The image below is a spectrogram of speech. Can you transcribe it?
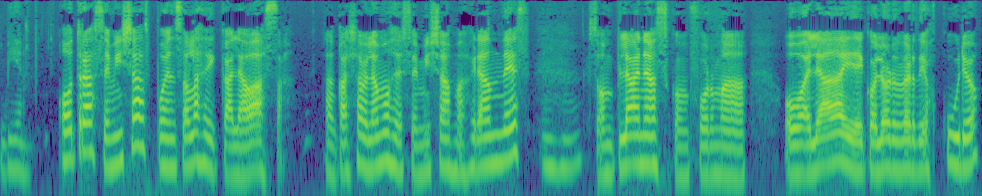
Bien. Otras semillas pueden ser las de calabaza. Acá ya hablamos de semillas más grandes, que son planas, con forma ovalada y de color verde oscuro.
